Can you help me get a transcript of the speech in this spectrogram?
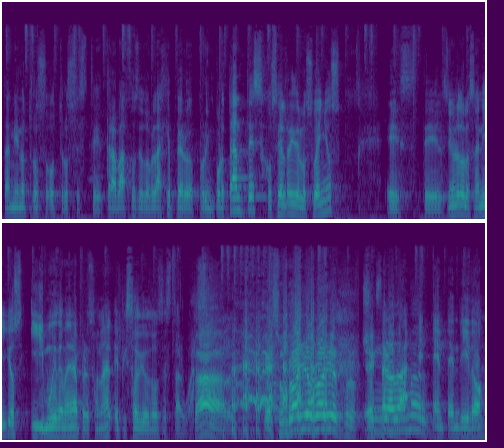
también otros, otros este, trabajos de doblaje, pero, pero importantes. José el Rey de los Sueños, este, El Señor de los Anillos y muy de manera personal, episodio 2 de Star Wars. Claro. que es un rollo, rollo, pero chingada madre. Entendido.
